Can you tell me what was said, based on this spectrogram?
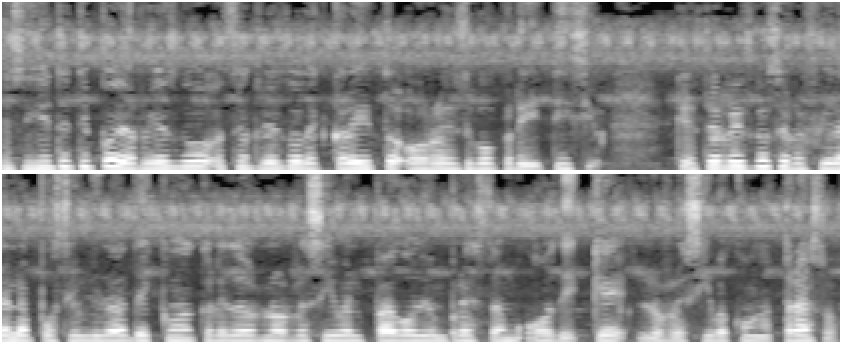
El siguiente tipo de riesgo es el riesgo de crédito o riesgo crediticio, que este riesgo se refiere a la posibilidad de que un acreedor no reciba el pago de un préstamo o de que lo reciba con atraso,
